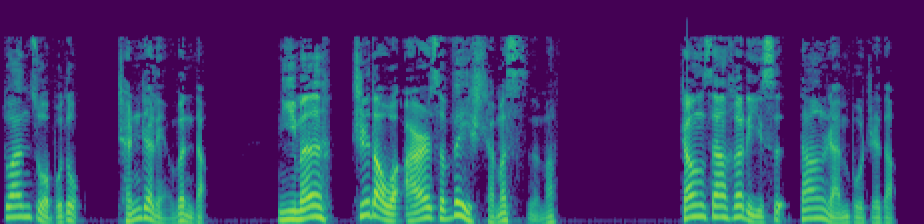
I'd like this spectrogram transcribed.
端坐不动，沉着脸问道：“你们知道我儿子为什么死吗？”张三和李四当然不知道，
